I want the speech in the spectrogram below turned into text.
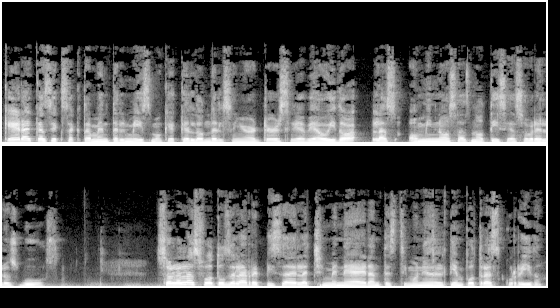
que era casi exactamente el mismo que aquel donde el señor Dursley había oído las ominosas noticias sobre los búhos. Solo las fotos de la repisa de la chimenea eran testimonio del tiempo transcurrido.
